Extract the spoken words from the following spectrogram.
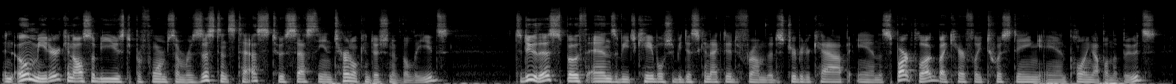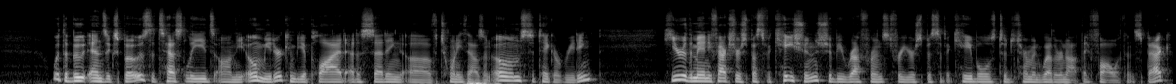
An ohm meter can also be used to perform some resistance tests to assess the internal condition of the leads. To do this, both ends of each cable should be disconnected from the distributor cap and the spark plug by carefully twisting and pulling up on the boots. With the boot ends exposed, the test leads on the ohm meter can be applied at a setting of 20,000 ohms to take a reading. Here, the manufacturer specifications should be referenced for your specific cables to determine whether or not they fall within spec.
